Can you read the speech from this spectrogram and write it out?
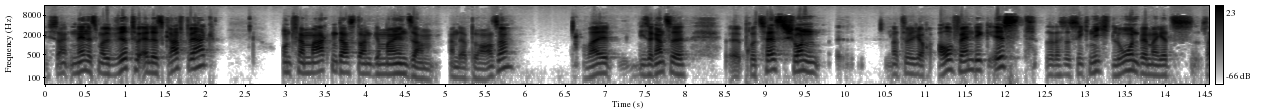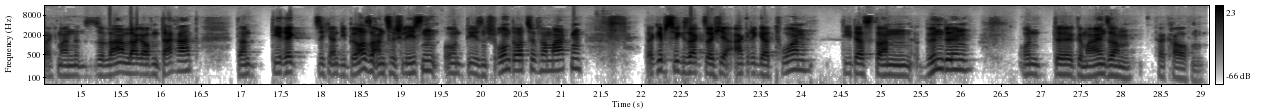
ich sag, nenne es mal virtuelles Kraftwerk und vermarkten das dann gemeinsam an der Börse weil dieser ganze äh, Prozess schon äh, natürlich auch aufwendig ist, so dass es sich nicht lohnt, wenn man jetzt, sag ich mal, eine Solaranlage auf dem Dach hat, dann direkt sich an die Börse anzuschließen und diesen Strom dort zu vermarkten. Da gibt es, wie gesagt, solche Aggregatoren, die das dann bündeln und äh, gemeinsam verkaufen.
